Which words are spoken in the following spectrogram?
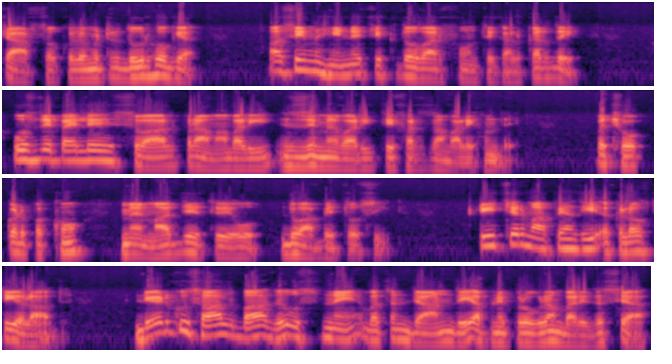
400 ਕਿਲੋਮੀਟਰ ਦੂਰ ਹੋ ਗਿਆ। ਅਸੀਂ ਮਹੀਨੇ 'ਚ ਇੱਕ ਦੋ ਵਾਰ ਫੋਨ ਤੇ ਗੱਲ ਕਰਦੇ। ਉਸ ਦੇ ਪਹਿਲੇ ਸਵਾਲ ਭਰਾਵਾਂ ਵਾਲੀ ਜ਼ਿੰਮੇਵਾਰੀ ਤੇ ਫਰਜ਼ਾਂ ਵਾਲੇ ਹੁੰਦੇ। ਪਛੋਕੜ ਪੱਖੋਂ ਮੈਂ ਮਾਝੇ ਤੇ ਉਹ ਦੁਆਬੇ ਤੋਂ ਸੀ। ਟੀਚਰ ਮਾਪਿਆਂ ਦੀ ਇਕਲੌਤੀ ਔਲਾਦ। ਡੇਢ ਕੁ ਸਾਲ ਬਾਅਦ ਉਸਨੇ ਵਤਨ ਜਾਣ ਦੇ ਆਪਣੇ ਪ੍ਰੋਗਰਾਮ ਬਾਰੇ ਦੱਸਿਆ।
